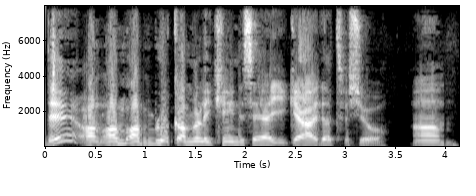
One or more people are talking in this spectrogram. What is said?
there. I'm, I'm, I'm look. I'm really keen to see how you go. That's for sure. Um,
